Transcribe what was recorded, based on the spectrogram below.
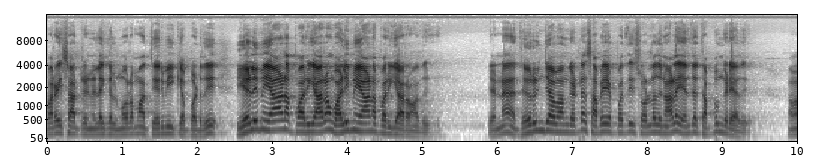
பறைசாற்று நிலைகள் மூலமாக தெரிவிக்கப்படுது. எளிமையான பரிகாரம் வலிமையான பரிகாரம் அது. என்ன? தெரிஞ்சவங்ககிட்ட சபையை பற்றி சொல்லதுனால எந்த தப்பும் கிடையாது. நம்ம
